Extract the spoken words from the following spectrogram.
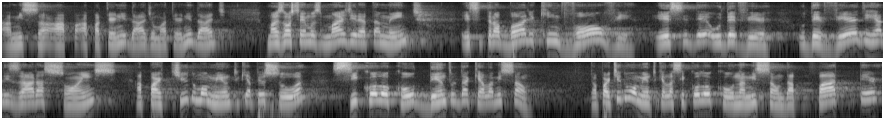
a missão, a, a paternidade ou maternidade, mas nós temos mais diretamente esse trabalho que envolve esse de, o dever, o dever de realizar ações a partir do momento que a pessoa se colocou dentro daquela missão. Então, a partir do momento que ela se colocou na missão da pater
